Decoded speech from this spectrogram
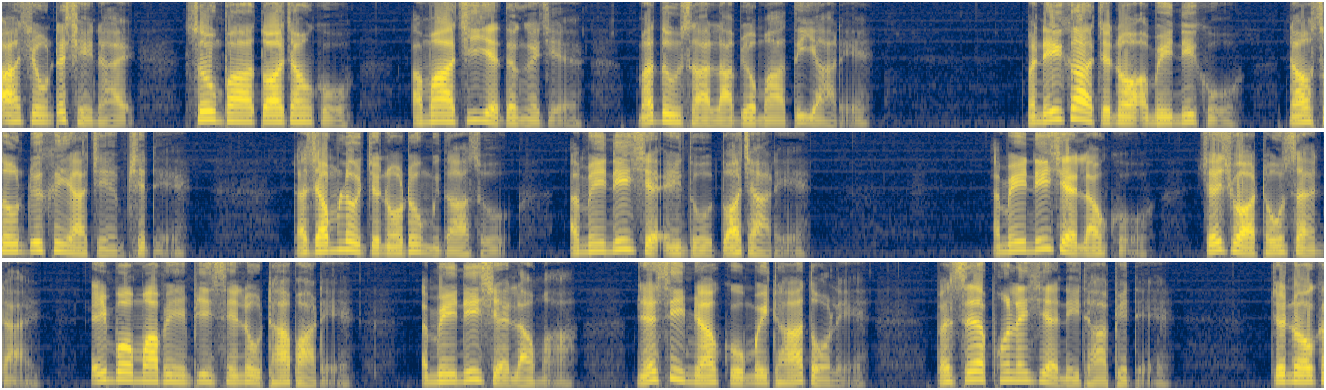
အာရှုံတက်ချိန်၌စုံပါသွားကြောင်းကို အမကြီးရဲ့တငယ်ချင်းမတ်သူစာလာပြောမှသိရတယ်မနေ့ကကျွန်တော်အမေနီကို နောက်ဆုံးတွေ့ခဲ့ရခြင်းဖြစ်တယ်ဒါကြောင့်မလို့ကျွန်တော်တို့မိသားစုအမေနီရဲ့အိမ်သို့သွားကြတယ်အမေနီရဲ့လောင်းကိုရက်ရွာထုံးစံတိုင်းအိမ်ပေါ်မှာပင်ပြင်ဆင်လို့ထားပါတယ်အမေနီရဲ့လောင်းမှာမျက်စိများကိုမိတ်ထားတော်လေပါဇက်ဖွင့်လက်ရက်နေထားဖြစ်တယ်ကျွန်တော်က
